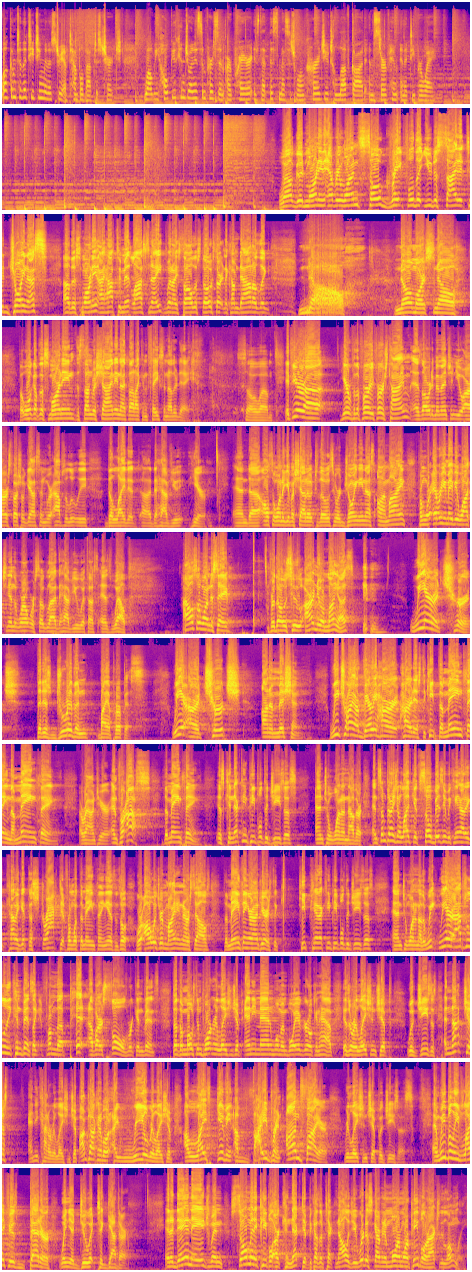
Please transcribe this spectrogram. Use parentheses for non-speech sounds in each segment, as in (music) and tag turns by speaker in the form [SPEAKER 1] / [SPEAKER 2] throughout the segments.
[SPEAKER 1] Welcome to the teaching ministry of Temple Baptist Church. While we hope you can join us in person, our prayer is that this message will encourage you to love God and serve Him in a deeper way.
[SPEAKER 2] Well, good morning, everyone. So grateful that you decided to join us uh, this morning. I have to admit, last night when I saw the snow starting to come down, I was like, no, no more snow. But woke up this morning, the sun was shining, I thought I can face another day. So um, if you're uh, here for the very first time, as already been mentioned, you are a special guest, and we're absolutely delighted uh, to have you here. And uh, also want to give a shout out to those who are joining us online from wherever you may be watching in the world. We're so glad to have you with us as well. I also wanted to say, for those who are new among us, (clears throat) we are a church that is driven by a purpose. We are a church on a mission. We try our very hard, hardest to keep the main thing the main thing around here. And for us, the main thing is connecting people to Jesus and to one another. And sometimes, you know, life gets so busy we can kind of get distracted from what the main thing is. And so we're always reminding ourselves the main thing around here is to keep connecting people to Jesus and to one another. We, we are absolutely convinced, like from the pit of our souls, we're convinced that the most important relationship any man, woman, boy, or girl can have is a relationship with Jesus. And not just any kind of relationship. I'm talking about a real relationship, a life giving, a vibrant, on fire relationship with Jesus. And we believe life is better when you do it together. In a day and age when so many people are connected because of technology, we're discovering more and more people are actually lonely.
